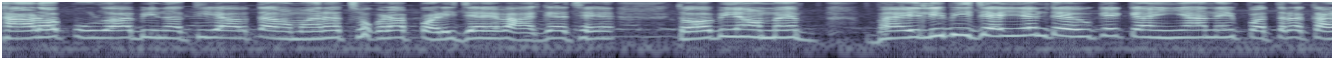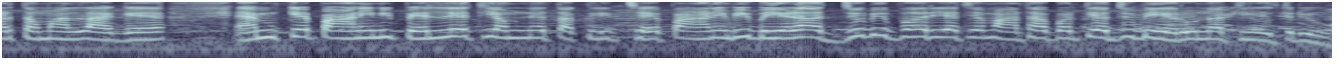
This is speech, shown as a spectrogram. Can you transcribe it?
ખાડો પૂરવા બી નથી આવતા, અમારા છોકરા પડી જાય વાગે છે. તો બી અમે ભાઈલી બી જઈએ ને તો એવું કે અહીંયા નહીં, પત્રકાર તમારે લાગે. એમ કે પાણીની પહેલેથી અમને તકલીફ છે. પાણી બી બેડા હજુ બી ભરીએ છીએ, માથા પરથી હજુ બેરું નથી ઉતર્યું.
